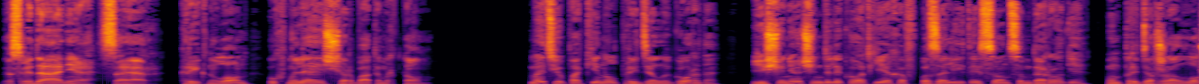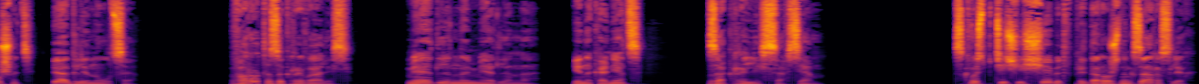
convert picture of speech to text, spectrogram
«До свидания, сэр!» — крикнул он, ухмыляясь щербатым ртом. Мэтью покинул пределы города. Еще не очень далеко отъехав по залитой солнцем дороге, он придержал лошадь и оглянулся. Ворота закрывались. Медленно-медленно. И, наконец, закрылись совсем. Сквозь птичий щебет в придорожных зарослях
